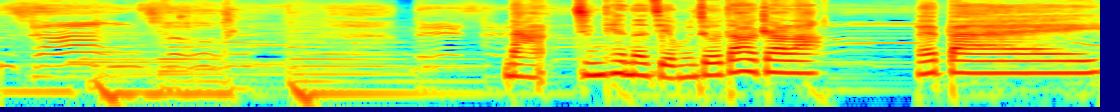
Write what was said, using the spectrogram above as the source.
那今天的节目就到这儿啦，拜拜。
